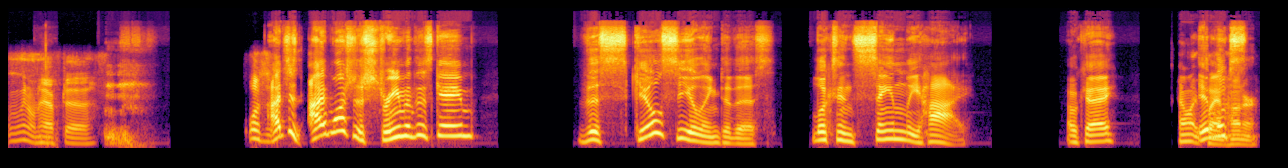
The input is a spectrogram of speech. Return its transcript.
We don't have to. What's I just, I watched a stream of this game. The skill ceiling to this looks insanely high. Okay. Kind of like It playing looks- Hunter.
